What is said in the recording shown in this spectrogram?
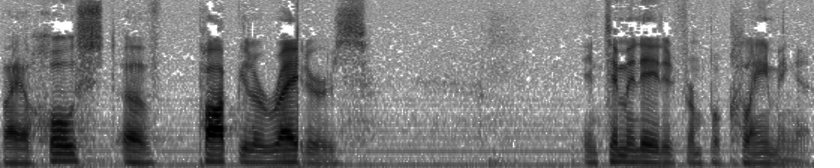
by a host of popular writers intimidated from proclaiming it.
